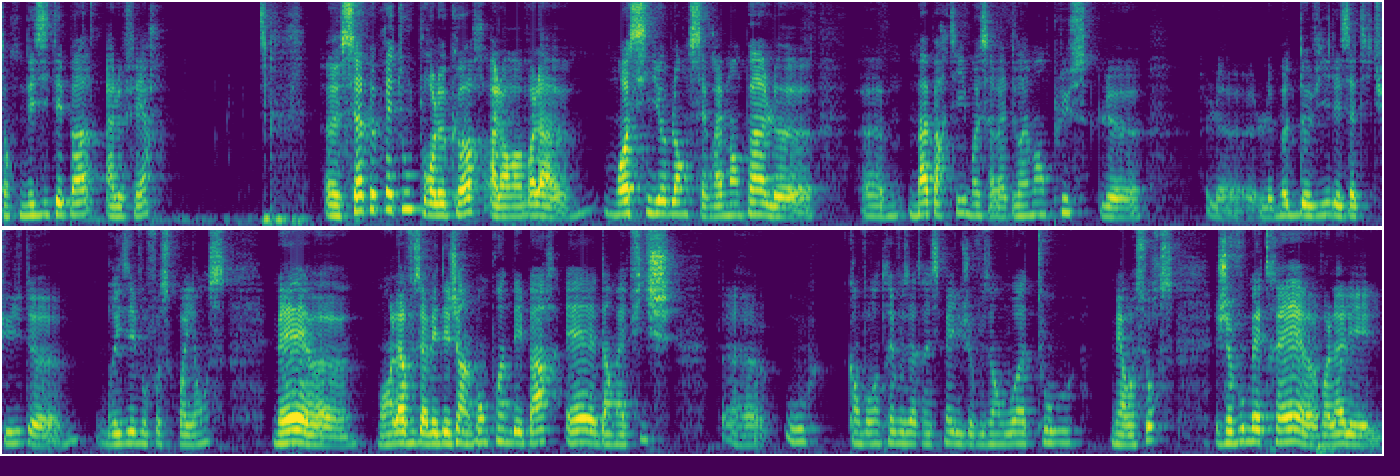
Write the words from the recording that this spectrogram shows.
donc n'hésitez pas à le faire. c'est à peu près tout pour le corps. Alors voilà, moi signe blanc, c'est vraiment pas le ma partie. Moi, ça va être vraiment plus le le, mode de vie, les attitudes, euh, briser vos fausses croyances. Mais euh, bon, là, vous avez déjà un bon point de départ. Et dans ma fiche, euh, où quand vous rentrez vos adresses mail, je vous envoie tous mes ressources, je vous mettrai voilà, les,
